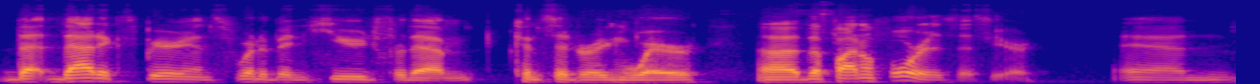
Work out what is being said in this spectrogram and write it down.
that that experience would have been huge for them, considering where uh, the Final Four is this year, and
